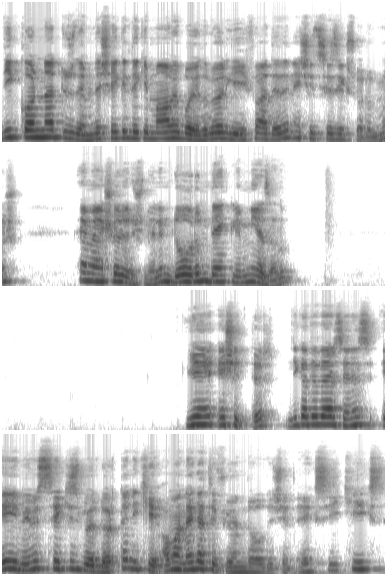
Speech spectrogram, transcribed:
Dik koordinat düzleminde şekildeki mavi boyalı bölgeyi ifade eden eşitsizlik sorulmuş. Hemen şöyle düşünelim. Doğrunun denklemini yazalım. Y eşittir. Dikkat ederseniz eğimimiz 8 bölü 4'ten 2 ama negatif yönde olduğu için eksi 2x.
